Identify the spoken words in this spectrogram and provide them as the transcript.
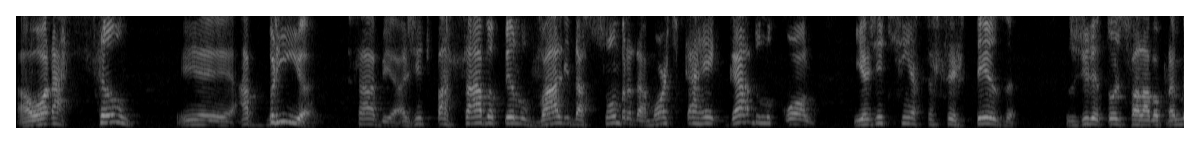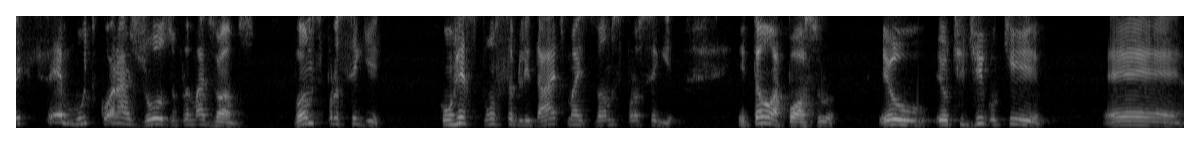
A oração é, abria sabe? A gente passava pelo vale da sombra da morte carregado no colo e a gente tinha essa certeza. Os diretores falavam para mim: você é muito corajoso. Eu falei: mas vamos, vamos prosseguir. Com responsabilidade, mas vamos prosseguir. Então, apóstolo, eu, eu te digo que é,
